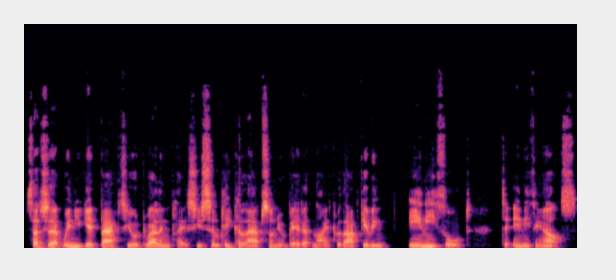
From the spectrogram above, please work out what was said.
such that when you get back to your dwelling place, you simply collapse on your bed at night without giving any thought to anything else.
